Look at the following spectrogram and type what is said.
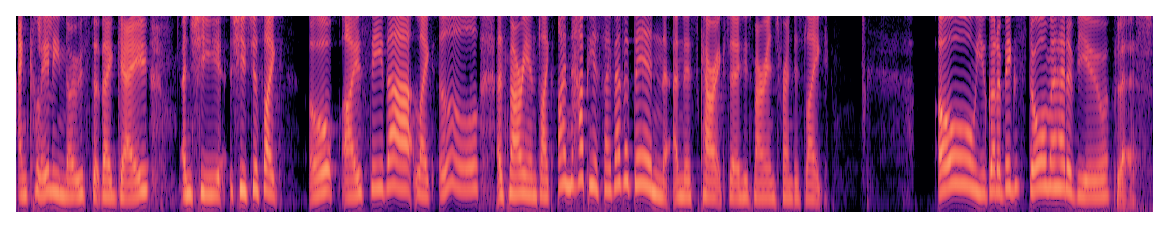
and clearly knows that they're gay. And she she's just like, Oh, I see that. Like, oh, as Marion's like, I'm the happiest I've ever been. And this character who's Marion's friend is like, Oh, you got a big storm ahead of you Bless.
